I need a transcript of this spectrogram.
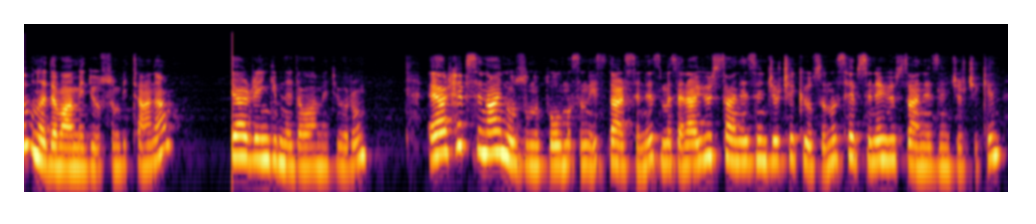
Buna devam ediyorsun bir tanem. Diğer rengimle devam ediyorum. Eğer hepsinin aynı uzunlukta olmasını isterseniz mesela 100 tane zincir çekiyorsanız hepsine 100 tane zincir çekin.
